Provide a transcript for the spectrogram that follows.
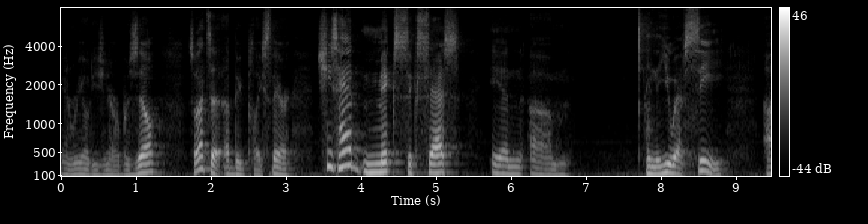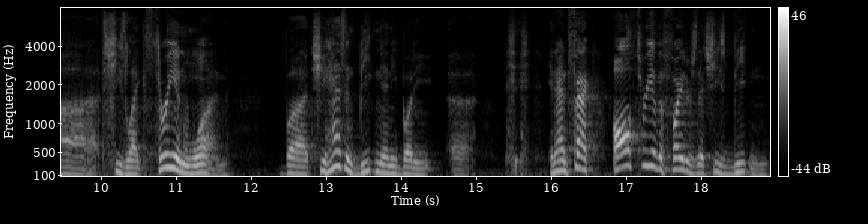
in Rio de Janeiro, Brazil. So that's a, a big place there. She's had mixed success in um, in the UFC. Uh, she's like three and one, but she hasn't beaten anybody. Uh, and in fact, all three of the fighters that she's beaten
